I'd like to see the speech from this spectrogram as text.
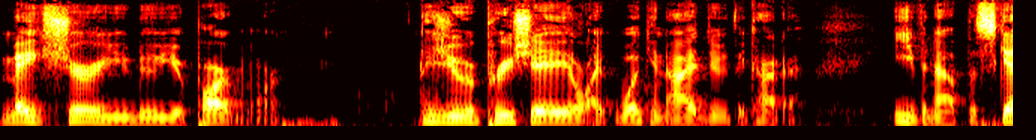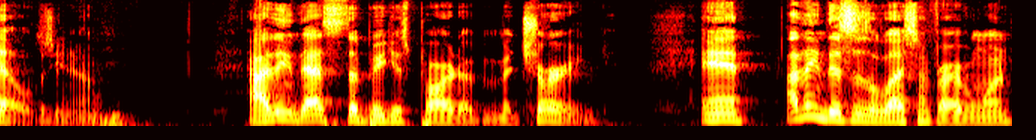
make sure you do your part more. As you appreciate like what can I do to kind of even out the scales, you know. I think that's the biggest part of maturing. And I think this is a lesson for everyone.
